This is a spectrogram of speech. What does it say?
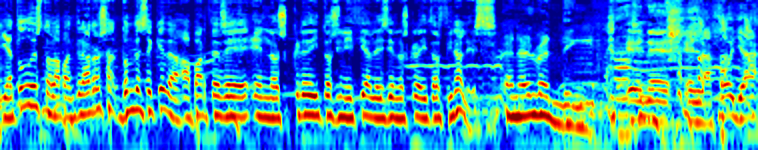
Y a todo esto, la Pantera Rosa, ¿dónde se queda? Aparte de en los créditos iniciales y en los créditos finales. En el vending. En, eh, en la joya,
